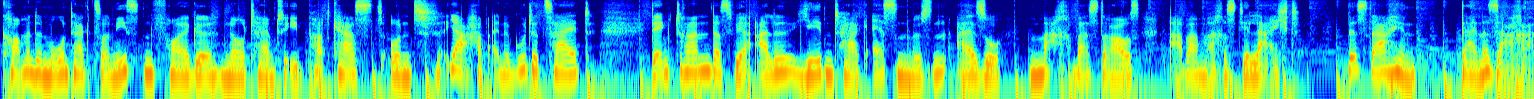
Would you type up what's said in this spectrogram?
kommenden Montag zur nächsten Folge No Time to Eat Podcast und ja, hab eine gute Zeit. Denk dran, dass wir alle jeden Tag essen müssen, also mach was draus, aber mach es dir leicht. Bis dahin, deine Sarah.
